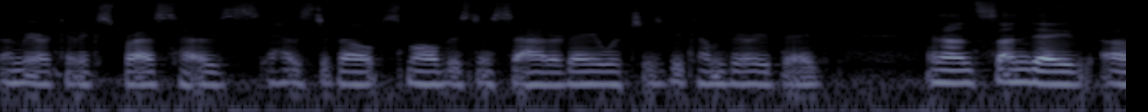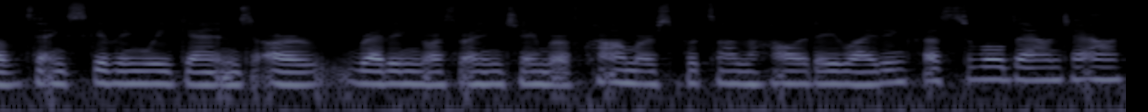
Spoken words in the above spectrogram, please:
American Express has has developed Small Business Saturday, which has become very big. And on Sunday of Thanksgiving weekend, our Reading North Reading Chamber of Commerce puts on the Holiday Lighting Festival downtown.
